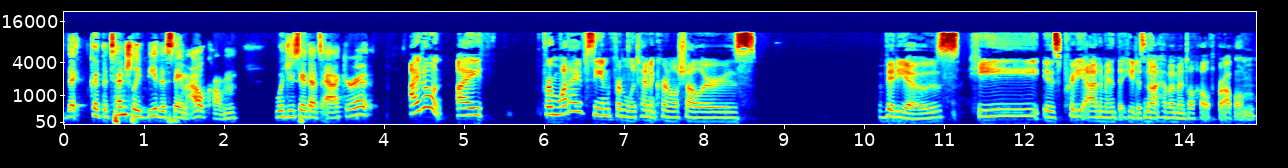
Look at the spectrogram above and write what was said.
that could potentially be the same outcome would you say that's accurate? I don't. I, from what I've seen from Lieutenant Colonel Scheller's videos, he is pretty adamant that he does not have a mental health problem.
